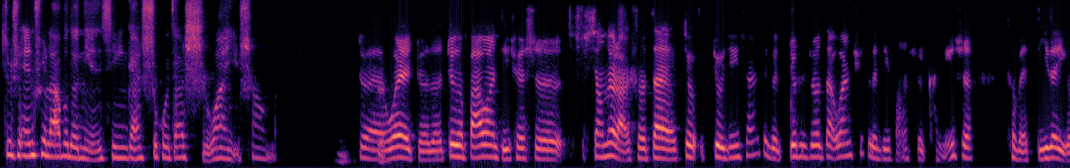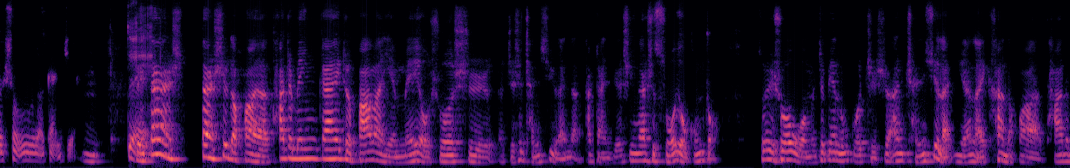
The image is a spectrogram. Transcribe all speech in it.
就是 entry level 的年薪应该是会在十万以上的。对我也觉得这个八万的确是相对来说，在旧旧金山这个，就是说在湾区这个地方是肯定是特别低的一个收入了，感觉。嗯，对，但是但是的话呀，他这边应该这八万也没有说是呃只是程序员的，他感觉是应该是所有工种。所以说我们这边如果只是按程序来员来看的话，他的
